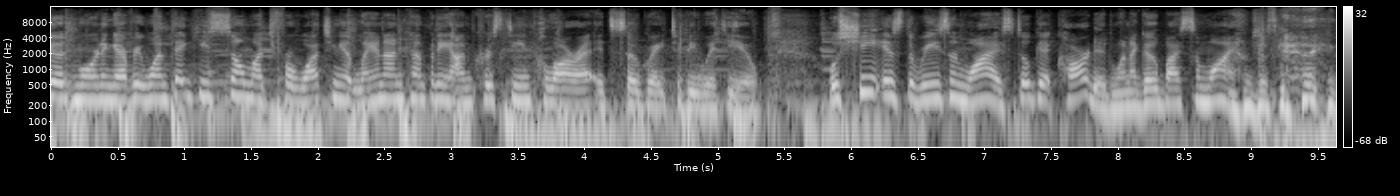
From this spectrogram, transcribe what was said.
Good morning, everyone. Thank you so much for watching Atlanta and Company. I'm Christine Pullara. It's so great to be with you. Well, she is the reason why I still get carded when I go buy some wine. I'm just kidding.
